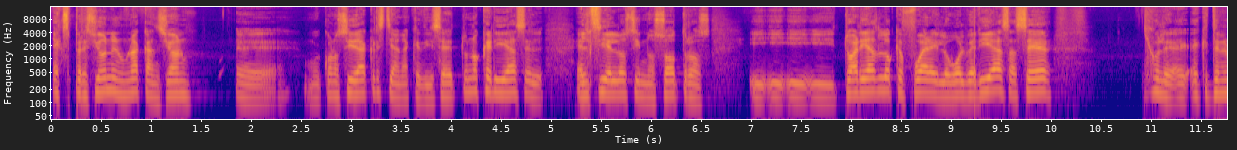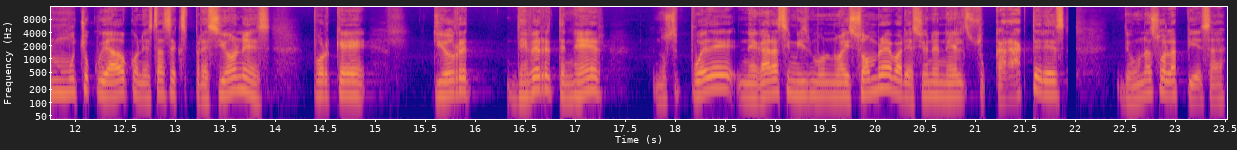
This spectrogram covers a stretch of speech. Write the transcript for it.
expresión en una canción eh, muy conocida cristiana que dice, tú no querías el, cielo sin nosotros y, tú harías lo que fuera y lo volverías a hacer. Híjole, hay que tener mucho cuidado con estas expresiones porque Dios debe retener, no se puede negar a sí mismo, no hay sombra de variación en él, su carácter es de una sola pieza,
